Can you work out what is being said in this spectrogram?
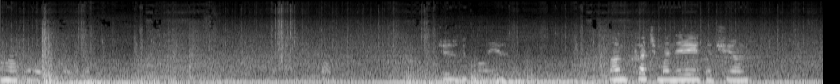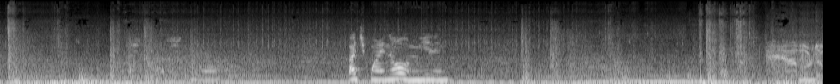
Aha tamam. Tamam. Çözdük olayı. Lan kaçma nereye kaçıyorsun? Kaçmayın oğlum gelin. Fena vurduk.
